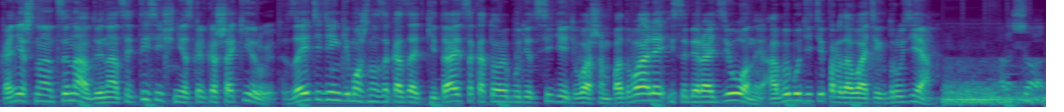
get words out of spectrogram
Конечно, цена в 12 тысяч несколько шокирует. За эти деньги можно заказать китайца, который будет сидеть в вашем подвале и собирать зионы, а вы будете продавать их друзьям. Хорошо.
